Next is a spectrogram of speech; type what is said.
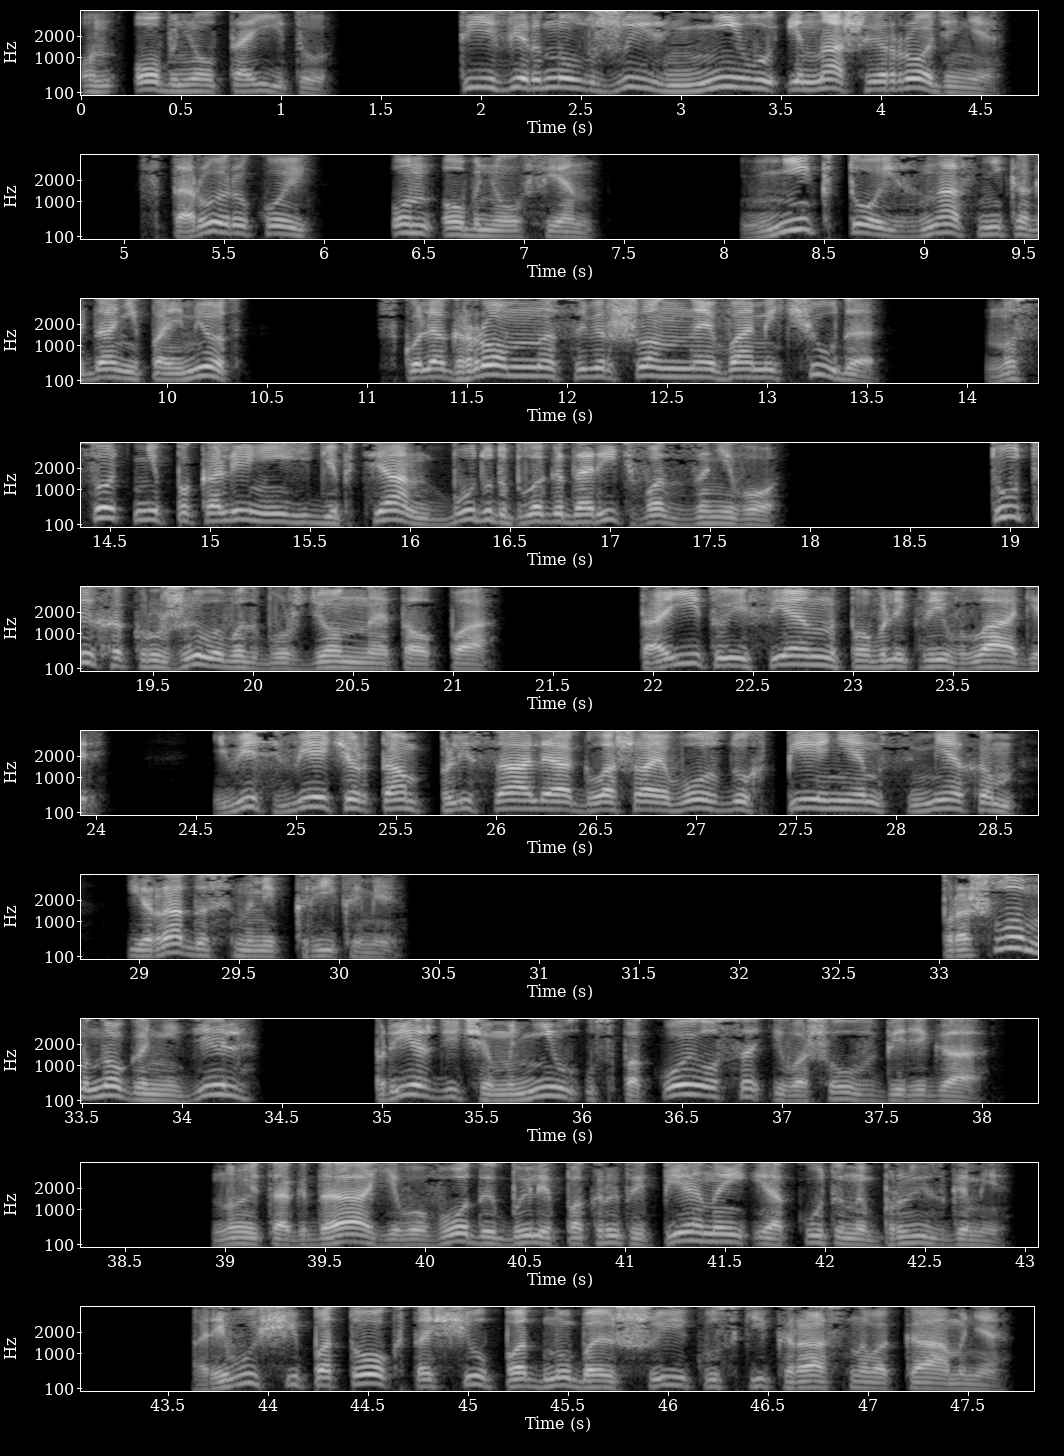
Он обнял Таиту. «Ты вернул жизнь Нилу и нашей родине!» Второй рукой он обнял Фен. «Никто из нас никогда не поймет, сколь огромно совершенное вами чудо, но сотни поколений египтян будут благодарить вас за него. Тут их окружила возбужденная толпа. Таиту и Фен повлекли в лагерь, и весь вечер там плясали, оглашая воздух пением, смехом и радостными криками. Прошло много недель, прежде чем Нил успокоился и вошел в берега. Но и тогда его воды были покрыты пеной и окутаны брызгами. А ревущий поток тащил по дну большие куски красного камня.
